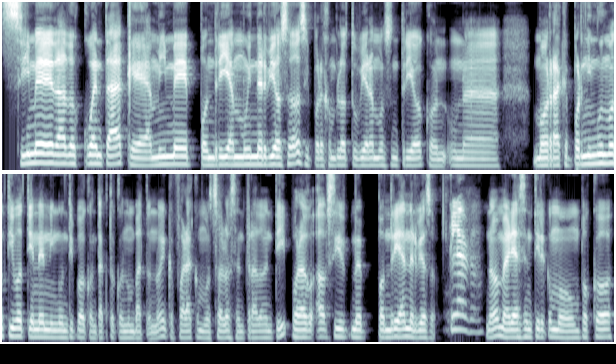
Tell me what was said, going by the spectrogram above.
sí me he dado cuenta que a mí me pondría muy nervioso si, por ejemplo, tuviéramos un trío con una morra que por ningún motivo tiene ningún tipo de contacto con un vato, ¿no? Y que fuera como solo centrado en ti, por algo así me pondría nervioso, Claro. ¿no? Me haría sentir como un poco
